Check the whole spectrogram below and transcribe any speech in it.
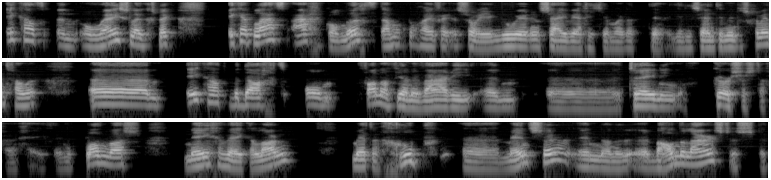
ik had een onwijs leuk gesprek. Ik heb laatst aangekondigd, daar moet ik nog even, sorry, ik doe weer een zijweggetje, maar dat, ja, jullie zijn het inmiddels gewend van me. Uh, ik had bedacht om vanaf januari een uh, training of cursus te gaan geven. En het plan was negen weken lang met een groep uh, mensen en dan uh, behandelaars, dus dat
